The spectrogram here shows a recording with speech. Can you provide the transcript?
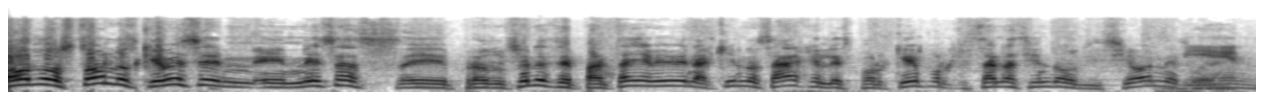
Todos, todos los que ves en, en esas eh, producciones de pantalla viven aquí en Los Ángeles. ¿Por qué? Porque están haciendo audiciones, güey. Bien,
